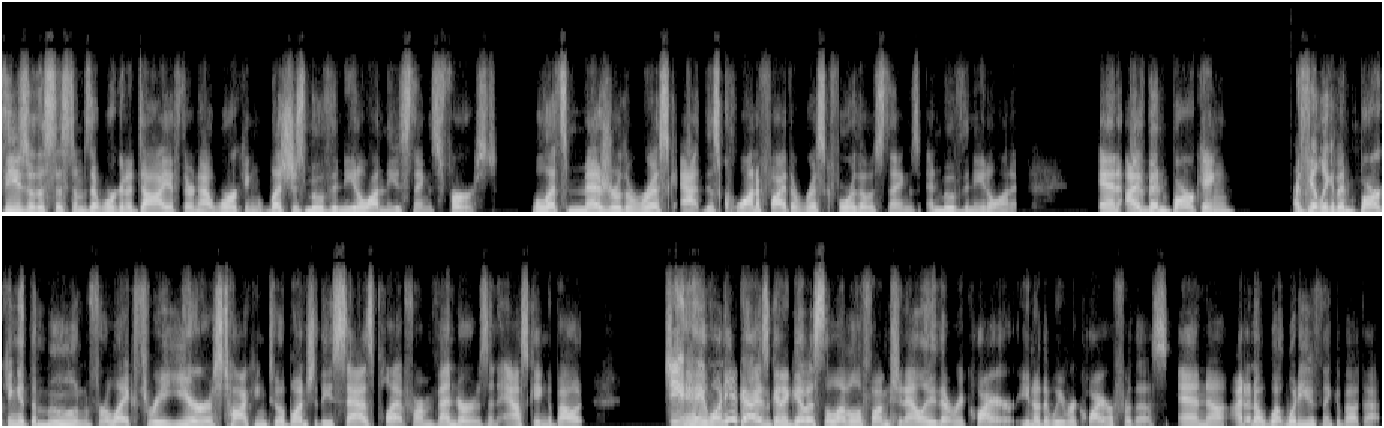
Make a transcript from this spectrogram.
these are the systems that we're going to die if they're not working let's just move the needle on these things first well let's measure the risk at this quantify the risk for those things and move the needle on it and i've been barking I feel like I've been barking at the moon for like three years, talking to a bunch of these SaaS platform vendors and asking about, gee, hey, when are you guys going to give us the level of functionality that require, you know, that we require for this? And uh, I don't know, what what do you think about that?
